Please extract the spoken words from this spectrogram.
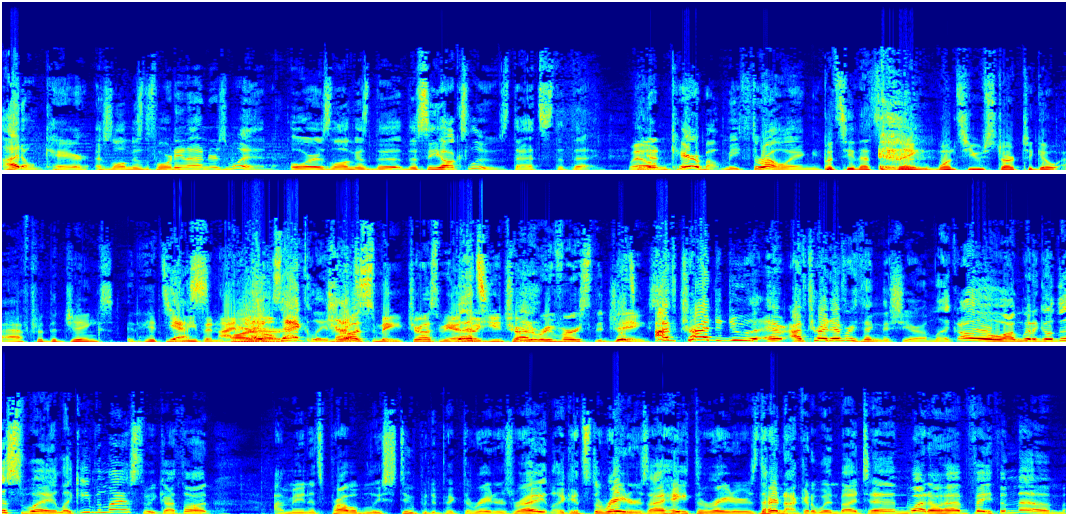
I don't care as long as the 49ers win or as long as the, the Seahawks lose. That's the thing. Well- he doesn't care about me throwing. But see, that's the thing. Once you start to go after the jinx, it hits Yes, you even I harder. know. Exactly. Trust That's- me, trust me. I know you try to reverse the jinx. I've tried to do, I've tried everything this year. I'm like, oh, I'm going to go this way. Like even last week, I thought, I mean, it's probably stupid to pick the Raiders, right? Like it's the Raiders. I hate the Raiders. They're not going to win by 10. Why do I have faith in them?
